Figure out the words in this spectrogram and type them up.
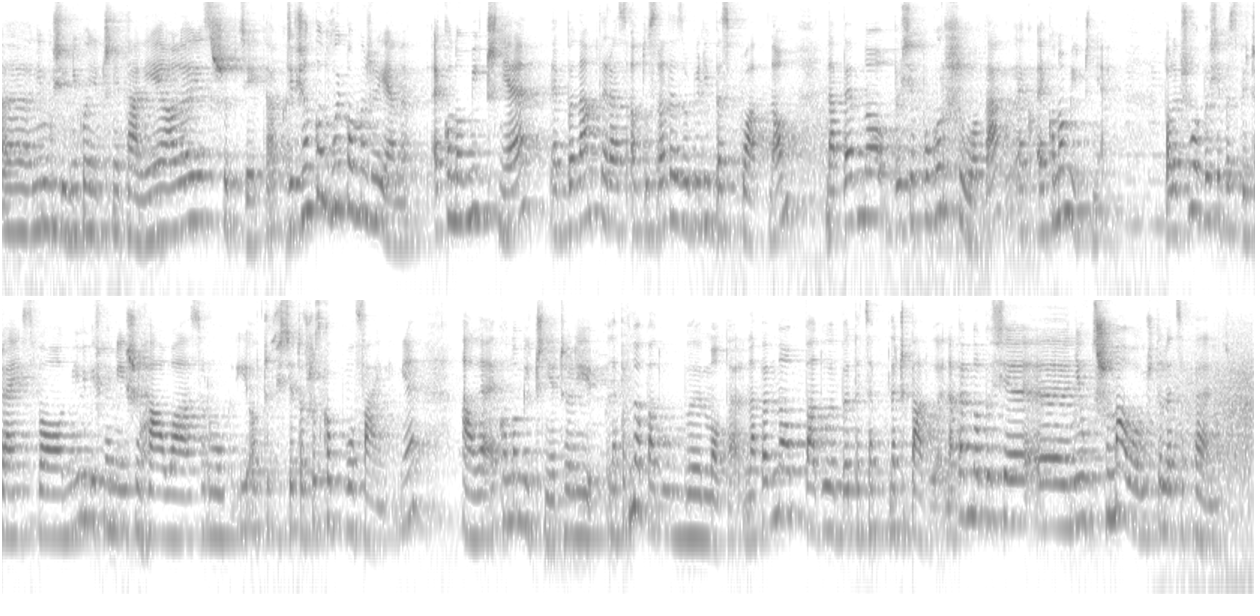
E, Nie musi niekoniecznie taniej, ale jest szybciej, tak? 92 my żyjemy. Ekonomicznie, jakby nam teraz autostradę zrobili bezpłatną, na pewno by się pogorszyło, tak? Ek- Ekonomicznie. Polepszyłoby się bezpieczeństwo, mielibyśmy mniejszy hałas, ruch i oczywiście to wszystko było fajnie, nie? Ale ekonomicznie, czyli na pewno padłby motel, na pewno padłyby te, znaczy padły, na pewno by się e, nie utrzymało już tyle CPN-ów.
